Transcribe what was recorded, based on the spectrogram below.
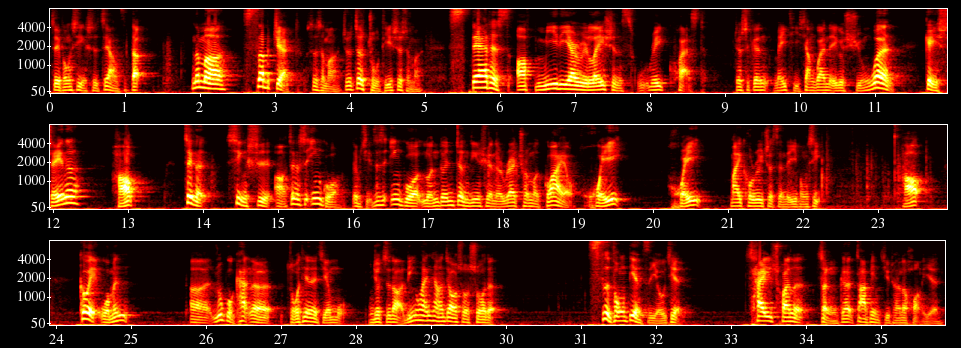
这封信是这样子的。那么 subject 是什么？就是这主题是什么？Status of media relations request，就是跟媒体相关的一个询问，给谁呢？好，这个姓氏啊，这个是英国，对不起，这是英国伦敦政经学院的 Rachel Maguire 回回 Michael Richardson 的一封信。好，各位，我们呃，如果看了昨天的节目，你就知道林环强教授说的。四封电子邮件拆穿了整个诈骗集团的谎言。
